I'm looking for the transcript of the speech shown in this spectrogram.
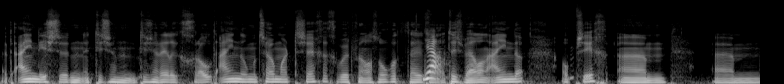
het einde is een, het is een, het is een redelijk groot einde om het zo maar te zeggen. Gebeurt van alsnog, wat. het, heeft Ja. wel, het is wel een einde op zich. Ehm, ehm,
